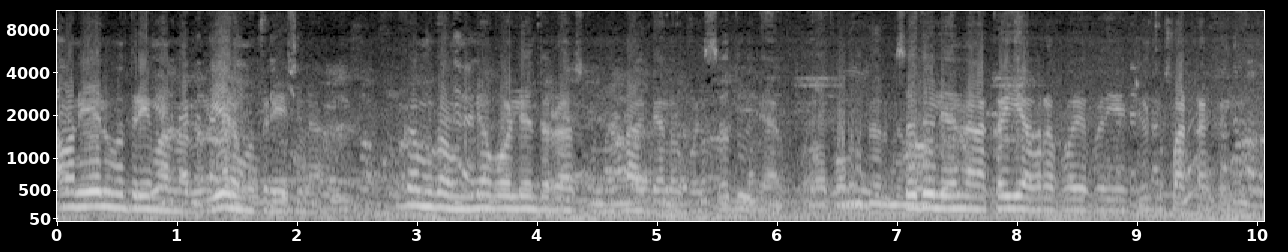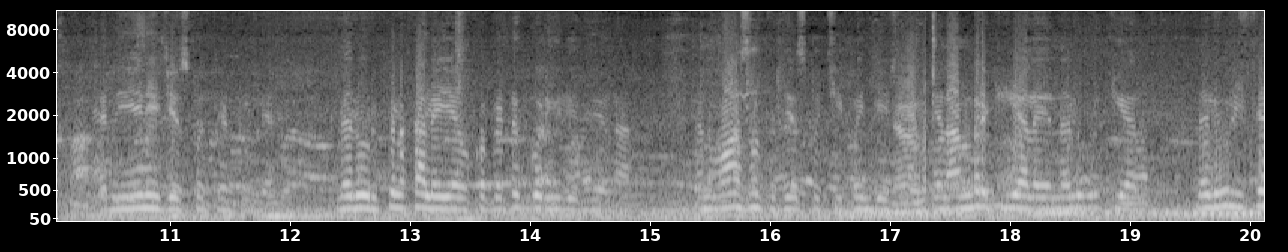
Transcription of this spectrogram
ఆమెను ఏలు ముద్ర ఏమన్నారు? ఏలు ముద్ర వేసిన. గమ్ముగా ఉండే వాళ్ళు ఎంతో రాసుకున్నారు? నాకు తెలవకపోయి చదువు లేకపోయి చదువు లేదు నా కయ్యి ఎవరపోయే పదిహేను చెట్లు పట్టం కయ్యి అది నేనే చేసుకొని తింటుండే. నలుగురు పిల్లకాలు అయ్యా ఒక బిడ్డకు కూడా ఇది నేను నన్ను. మోసంతో చేసుకొచ్చి ఈ పని చేసి నేను అందరికి ఇవ్వాలి నలుగురికి ఇవ్వాలి నలుగురు ఇస్తే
